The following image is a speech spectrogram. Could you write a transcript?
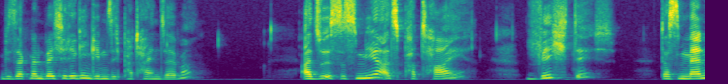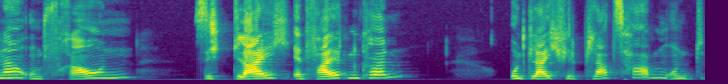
wie sagt man, welche Regeln geben sich Parteien selber? Also ist es mir als Partei wichtig, dass Männer und Frauen sich gleich entfalten können und gleich viel Platz haben und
